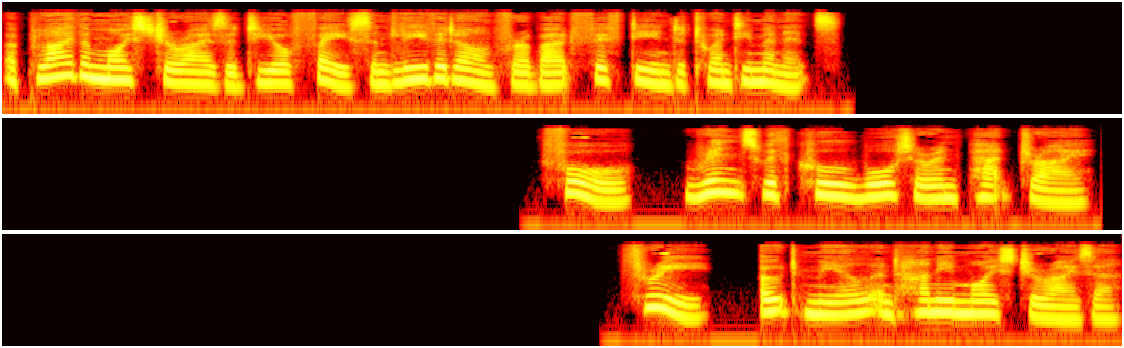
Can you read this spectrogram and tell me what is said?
Apply the moisturizer to your face and leave it on for about 15 to 20 minutes. 4. Rinse with cool water and pat dry. 3. Oatmeal and honey moisturizer.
